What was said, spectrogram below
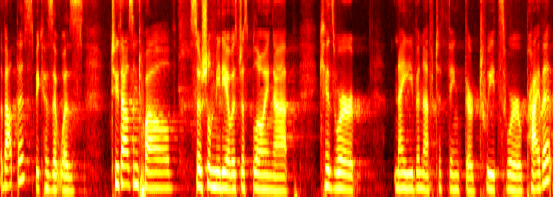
about this because it was 2012, social media was just blowing up. Kids were naive enough to think their tweets were private.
